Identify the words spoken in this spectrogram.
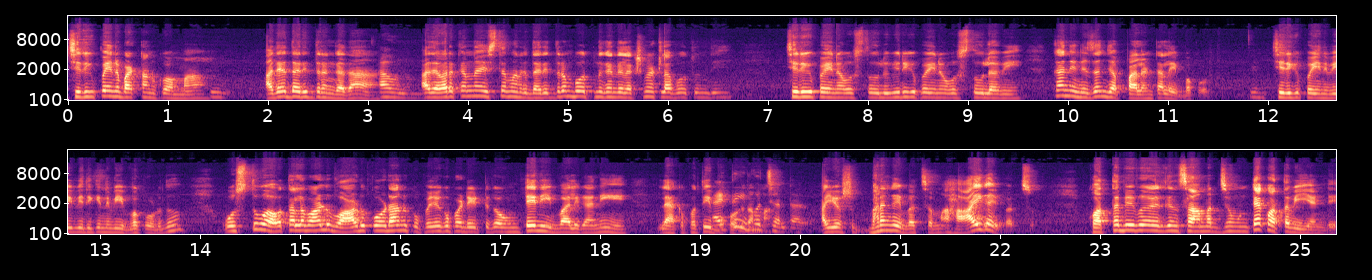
చిరిగిపోయిన బట్ట అనుకో అమ్మా. అదే దరిద్రం కదా. అవును. అది ఎవరికన్నా ఇస్తే మనకు దరిద్రం పోతుంది కానీ లక్ష్మి ఎట్లా పోతుంది? చిరిగిపోయిన వస్తువులు విరిగిపోయిన వస్తువులు అవి. కానీ నిజం చెప్పాలంటే అలా ఇవ్వకూడదు. చిరిగిపోయినవి విరిగినవి ఇవ్వకూడదు. వస్తువు అవతల వాళ్ళు వాడుకోవడానికి ఉపయోగపడేట్టుగా ఉంటేనే ఇవ్వాలి కానీ లేకపోతే ఇవ్వకూడదు అయ్యో శుభ్రంగా ఇవ్వచ్చు అమ్మా హాయిగా ఇవ్వచ్చు. కొత్తవి ఇవ్వగలిగిన సామర్థ్యం ఉంటే కొత్తవి ఇవ్వండి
